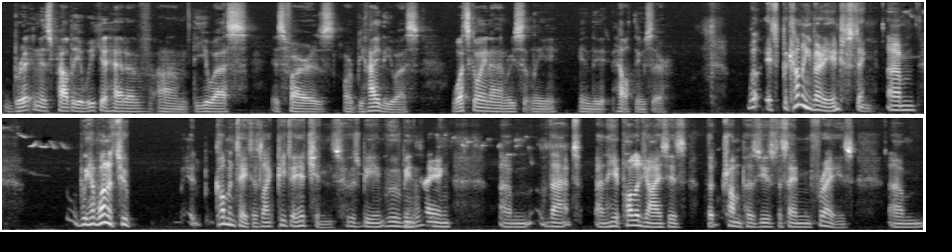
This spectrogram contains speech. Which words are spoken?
Britain is probably a week ahead of um, the U.S. as far as, or behind the U.S. What's going on recently in the health news there? Well, it's becoming very interesting. Um, we have one or two commentators like Peter Hitchens who's been who've been mm-hmm. saying um, that, and he apologizes that Trump has used the same phrase um,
